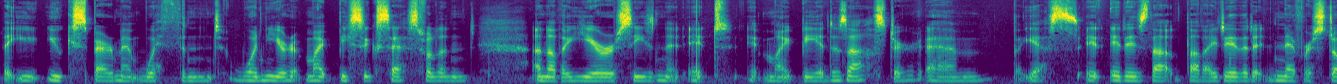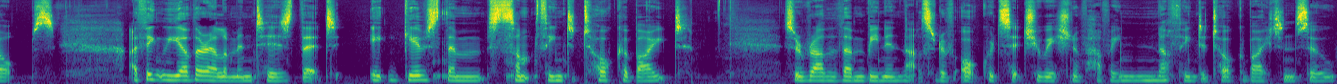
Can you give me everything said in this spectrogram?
that you, you experiment with and one year it might be successful and another year or season it, it, it might be a disaster. Um, but yes, it, it is that, that idea that it never stops. I think the other element is that it gives them something to talk about so rather than being in that sort of awkward situation of having nothing to talk about and so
